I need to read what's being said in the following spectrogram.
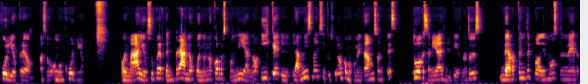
julio, creo, o en junio o en mayo, súper temprano, cuando no correspondía, ¿no? Y que la misma institución, como comentábamos antes, tuvo que salir a desmentir, ¿no? Entonces, de repente podemos tener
